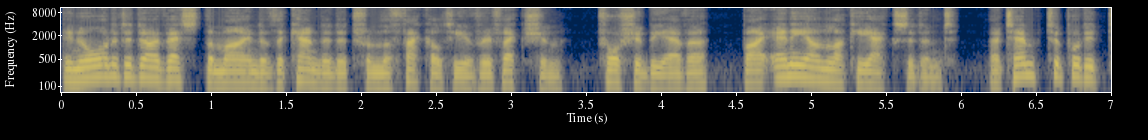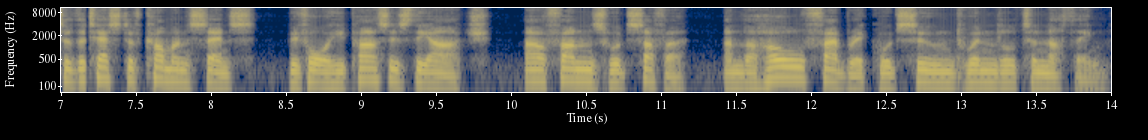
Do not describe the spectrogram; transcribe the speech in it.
in order to divest the mind of the candidate from the faculty of reflection, for should he ever, by any unlucky accident, attempt to put it to the test of common sense, before he passes the arch, our funds would suffer, and the whole fabric would soon dwindle to nothing.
